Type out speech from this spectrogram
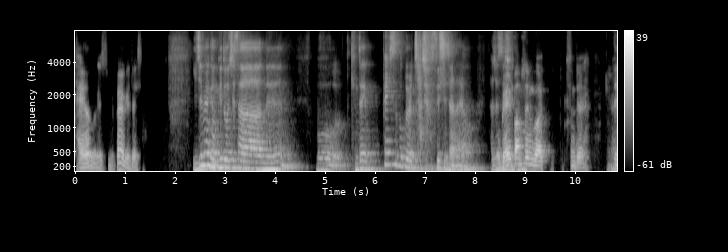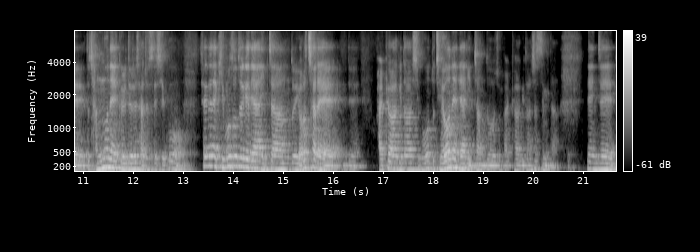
대응을 했습니까 여기에 대해서. 이재명 경기도지사는 뭐 굉장히 페이스북을 자주 쓰시잖아요. 자주 뭐 매일 밤 쓰는 것 같은데 네, 또 장문의 글들을 자주 쓰시고 최근에 기본소득에 대한 입장도 여러 차례 이제 발표하기도 하시고 또 재원에 대한 입장도 좀 발표하기도 하셨습니다. 근데 이제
